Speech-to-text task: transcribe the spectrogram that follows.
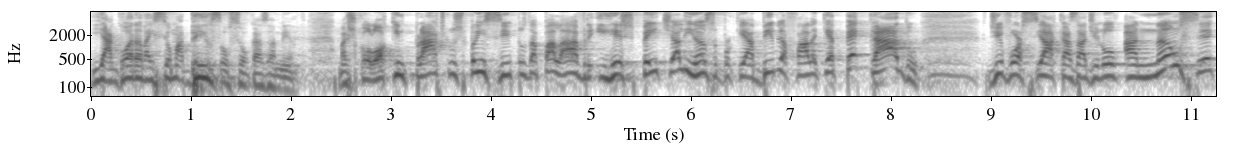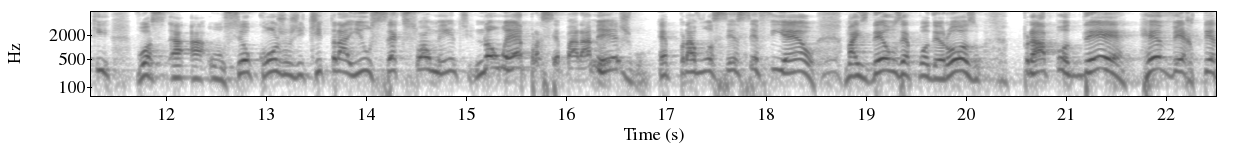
e agora vai ser uma bênção o seu casamento. Mas coloque em prática os princípios da palavra e respeite a aliança, porque a Bíblia fala que é pecado divorciar, casar de novo, a não ser que você, a, a, o seu cônjuge te traiu sexualmente. Não é para separar mesmo, é para você ser fiel. Mas Deus é poderoso para poder reverter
